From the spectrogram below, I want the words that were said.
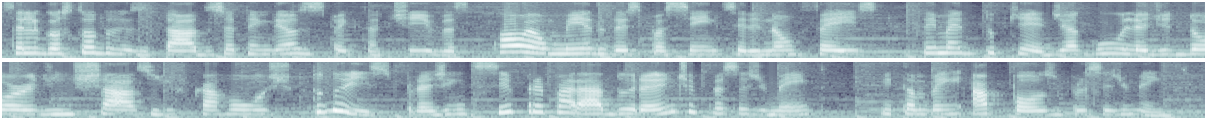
se ele gostou do resultado, se atendeu às expectativas, qual é o medo desse paciente se ele não fez, tem medo do quê? De agulha, de dor, de inchaço, de ficar roxo, tudo isso para a gente se preparar durante o procedimento e também após o procedimento.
